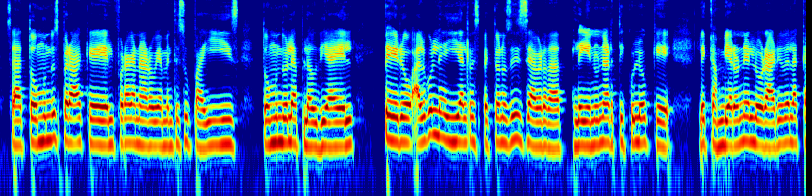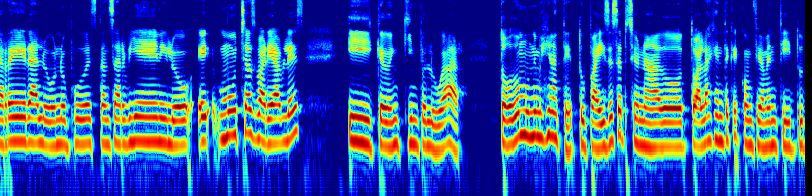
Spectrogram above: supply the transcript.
O sea, todo el mundo esperaba que él fuera a ganar, obviamente, su país, todo el mundo le aplaudía a él, pero algo leí al respecto, no sé si sea verdad, leí en un artículo que le cambiaron el horario de la carrera, luego no pudo descansar bien y luego eh, muchas variables y quedó en quinto lugar todo el mundo, imagínate, tu país decepcionado, toda la gente que confiaba en ti, tus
